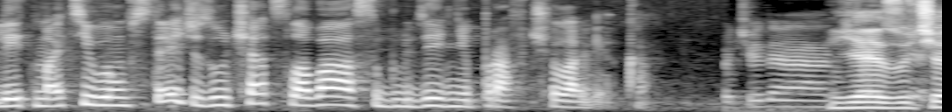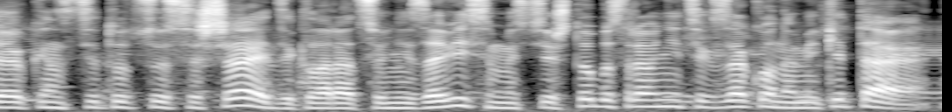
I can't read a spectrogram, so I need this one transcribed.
лейтмотивом встреч звучат слова о соблюдении прав человека. Я изучаю Конституцию США и Декларацию независимости, чтобы сравнить их с законами Китая.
